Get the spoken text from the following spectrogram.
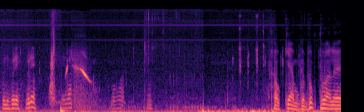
ดูดิดูดิดูดิเห็นไหมบ่ฮอดเข้าแก้มเกือบทุกตัวเลย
